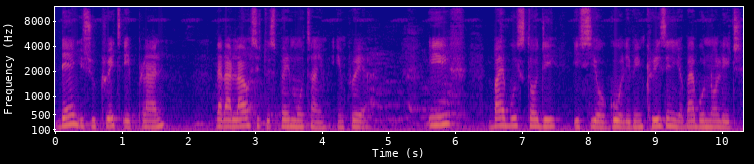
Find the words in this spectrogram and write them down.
then you should create a plan that allows you to spend more time in prayer. If bible study is your goal. If increasing your bible knowledge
